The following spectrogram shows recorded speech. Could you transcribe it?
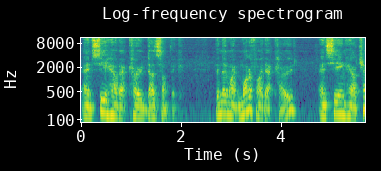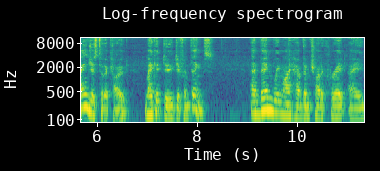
and see how that code does something. Then they might modify that code and seeing how changes to the code make it do different things. And then we might have them try to create a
